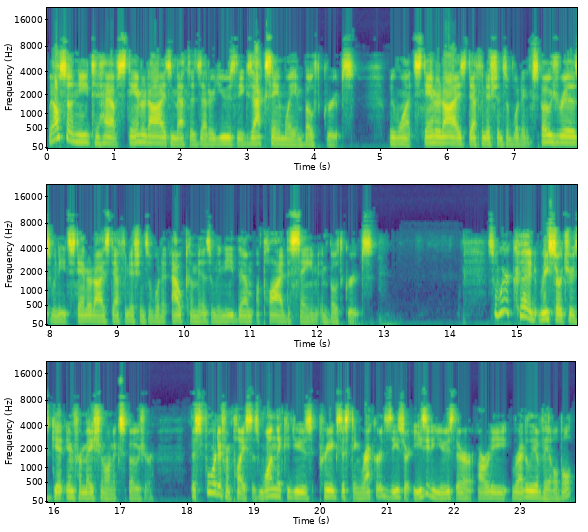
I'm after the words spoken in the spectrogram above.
We also need to have standardized methods that are used the exact same way in both groups. We want standardized definitions of what an exposure is, we need standardized definitions of what an outcome is, and we need them applied the same in both groups. So where could researchers get information on exposure? There's four different places. One, they could use pre-existing records. These are easy to use. They're already readily available.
